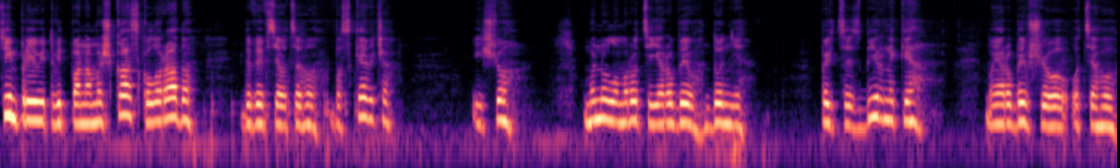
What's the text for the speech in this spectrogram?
Всім привіт від пана Мишка з Колорадо. Дивився оцього Баскевича. І що? В минулому році я робив донні пильцезбірники. Ну, я робив, що оцього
